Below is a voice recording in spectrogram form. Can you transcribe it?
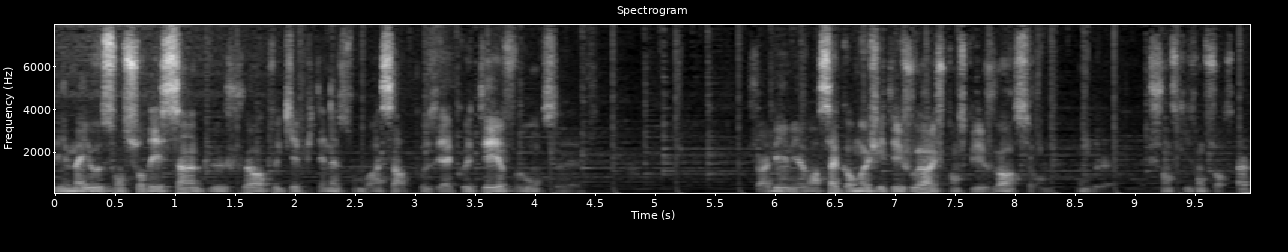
maillots sont sur des cintres, le short, le capitaine a son brassard posé à côté. Bon, j'aurais bien aimé avoir ça quand moi j'étais joueur et je pense que les joueurs se rendent compte de la chance qu'ils ont sur ça.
